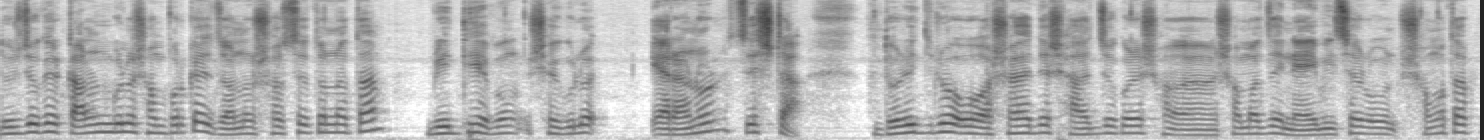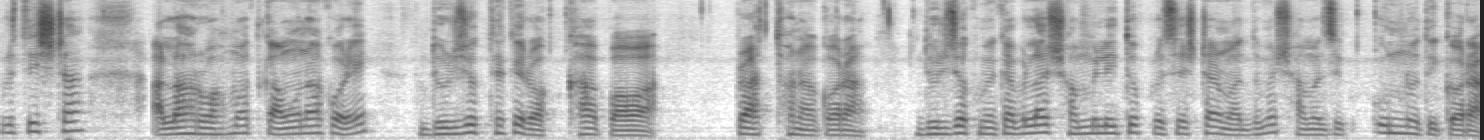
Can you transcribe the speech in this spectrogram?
দুর্যোগের কারণগুলো সম্পর্কে জনসচেতনতা বৃদ্ধি এবং সেগুলো এড়ানোর চেষ্টা। দরিদ্র ও অসহায়দের সাহায্য করে সমাজে ন্যায় বিচার ও সমতা প্রতিষ্ঠা, আল্লাহর রহমত কামনা করে দুর্যোগ থেকে রক্ষা পাওয়া, প্রার্থনা করা, দুর্যোগ মোকাবেলায় সম্মিলিত প্রচেষ্টার মাধ্যমে সামাজিক উন্নতি করা।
